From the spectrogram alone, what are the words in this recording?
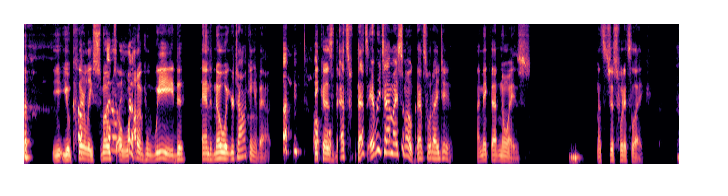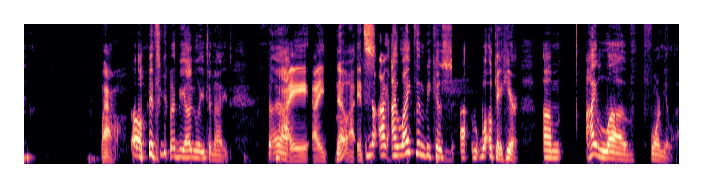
You, you clearly smoked a lot of weed and know what you're talking about because that's that's every time I smoke, that's what I do. I make that noise. That's just what it's like. Wow. oh, it's gonna be ugly tonight. Uh, I I no, it's No, I, I like them because uh, well, okay, here. Um, I love formula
